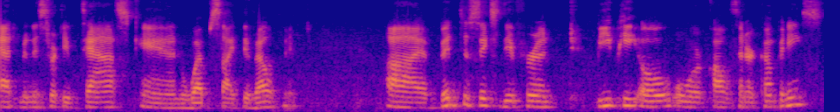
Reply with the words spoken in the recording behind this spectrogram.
administrative tasks, and website development. I've been to six different BPO or call center companies,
